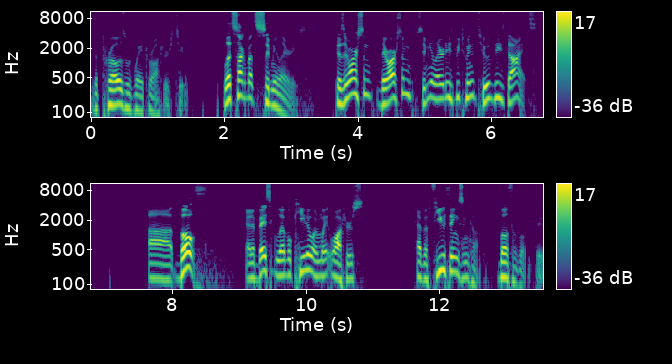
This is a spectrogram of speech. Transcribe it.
the pros with Weight Watchers too. But let's talk about similarities because there are some there are some similarities between the two of these diets. Uh, both at a basic level, keto and Weight Watchers have a few things in common. Both of them do.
